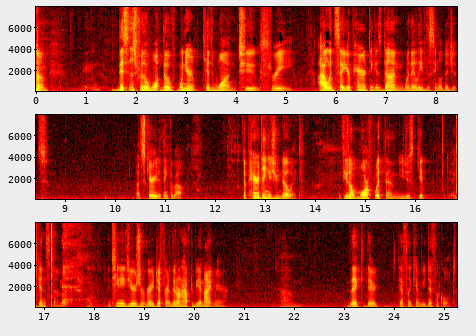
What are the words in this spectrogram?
um, this is for the one, the when your kids one, two, three. I would say your parenting is done when they leave the single digits. That's scary to think about. The parenting is you know it. If you don't morph with them, you just get against them. And teenage years are very different. They don't have to be a nightmare. Um, they they definitely can be difficult.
